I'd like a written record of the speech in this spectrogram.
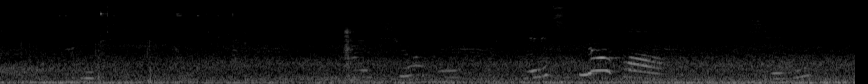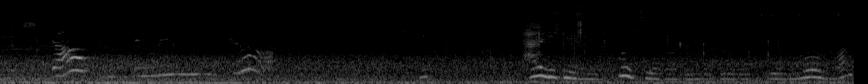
Her şeyi, her şeyi var.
